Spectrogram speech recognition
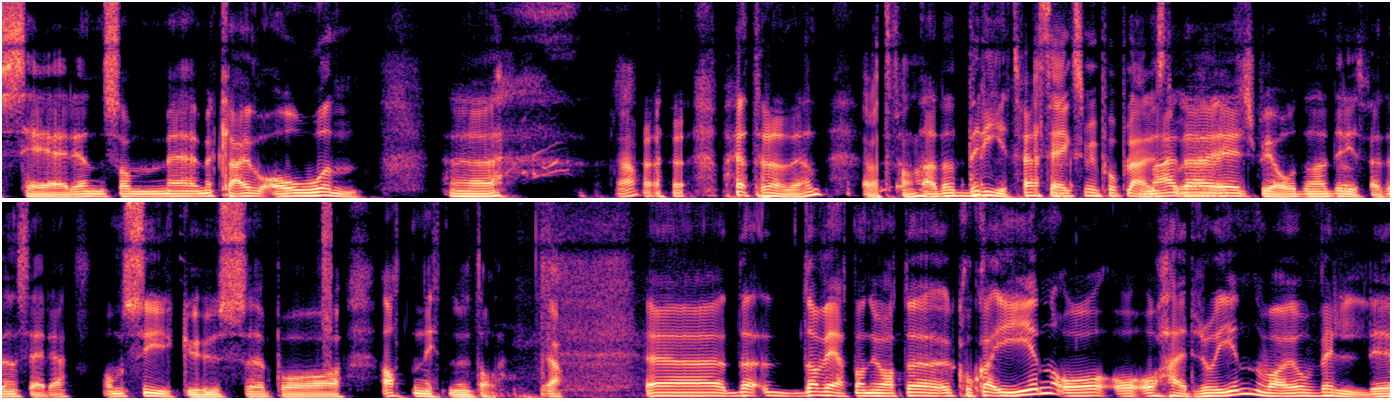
serien som med, med Clive Owen. Eh, Ja. Hva heter den igjen? Jeg vet faen. Nei, det er dritfett. Jeg ser ikke så mye populære Nei, det er HBO. Den er dritfett. En serie om sykehus eh, på 1800-1900-tallet. Ja. Eh, da, da vet man jo at eh, kokain og, og, og heroin var jo veldig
